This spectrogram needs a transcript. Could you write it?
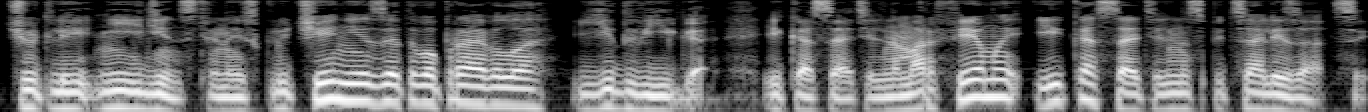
Чуть ли не единственное исключение из этого правила — едвига, и касательно морфемы, и касательно специализации.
